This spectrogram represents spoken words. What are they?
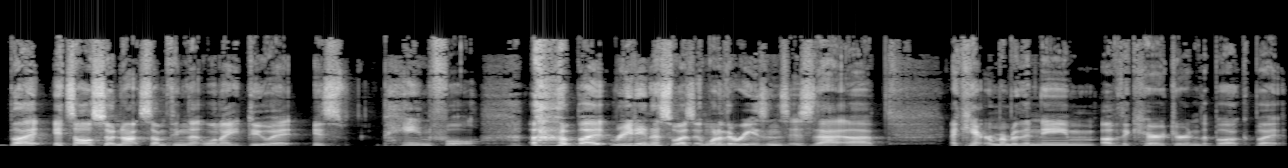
but it's also not something that when I do it is painful. but reading this was, and one of the reasons is that uh, I can't remember the name of the character in the book, but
